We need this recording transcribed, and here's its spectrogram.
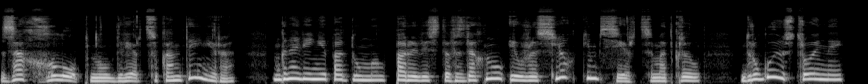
захлопнул дверцу контейнера Мгновение подумал, порывисто вздохнул и уже с легким сердцем открыл другой устроенный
